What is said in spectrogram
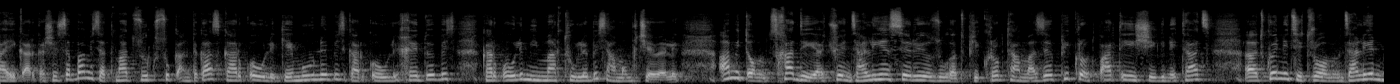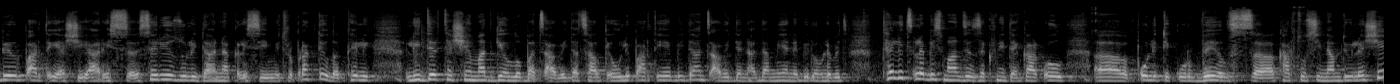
დაიკარგა შესაბამისად მათ ზურგს უკან დგას გარკვეული გემოვნების გარკვეული ხედვების გარკვეული მიმართულების ამომრჩეველი მიღწეველი. ამიტომ ცხადია, ჩვენ ძალიან სერიოზულად ფიქრობთ ამაზე, ფიქრობთ პარტიის შიგნითაც. თქვენ იცით, რომ ძალიან ბევრ პარტიაში არის სერიოზული დანაკლისი იმით, რომ პრაქტიკულად მთელი ლიდერთა შემადგენლობა წავიდა ცალკეული პარტიებიდან, წავიდნენ ადამიანები, რომლებიც მთელი წლების მანძილზე ქმნიდნენ გარკვეულ პოლიტიკურ ველს ქართულ სინამდვილეში.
